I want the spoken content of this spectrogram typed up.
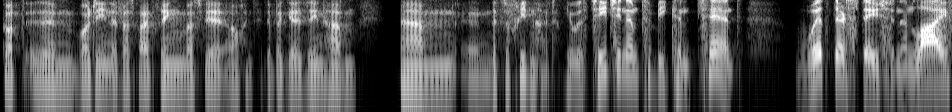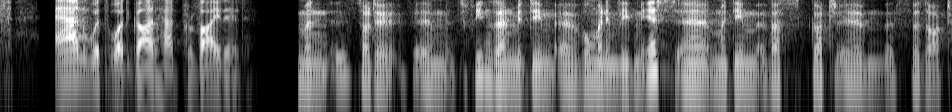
Gott ähm, wollte ihnen etwas beibringen, was wir auch in Philippa gesehen haben, ähm, eine Zufriedenheit. He was teaching them to be content with their station in life and with what God had provided. Man sollte ähm, zufrieden sein mit dem, äh, wo man im Leben ist, äh, mit dem, was Gott ähm, versorgt.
